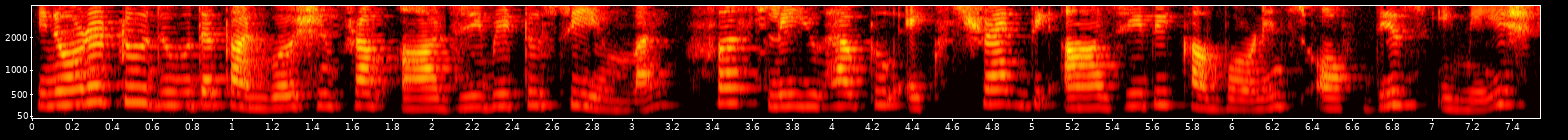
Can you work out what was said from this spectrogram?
In order to do the conversion from RGB to CMY, firstly you have to extract the RGB components of this image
